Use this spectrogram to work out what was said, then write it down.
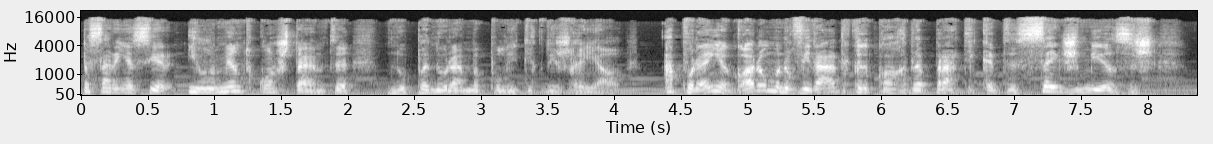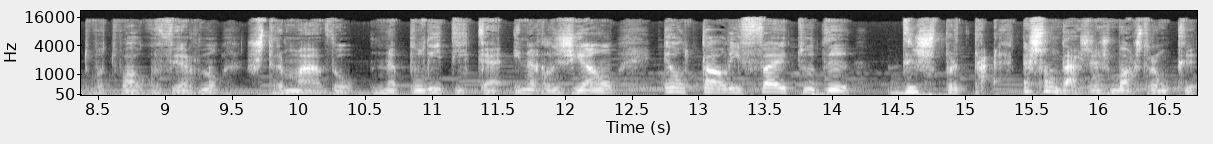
passarem a ser elemento constante no panorama político de Israel. Há, porém, agora uma novidade que decorre da prática de seis meses do atual governo, extremado na política e na religião, é o tal efeito de despertar. As sondagens mostram que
